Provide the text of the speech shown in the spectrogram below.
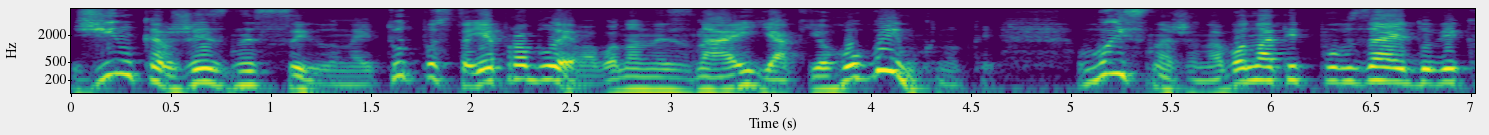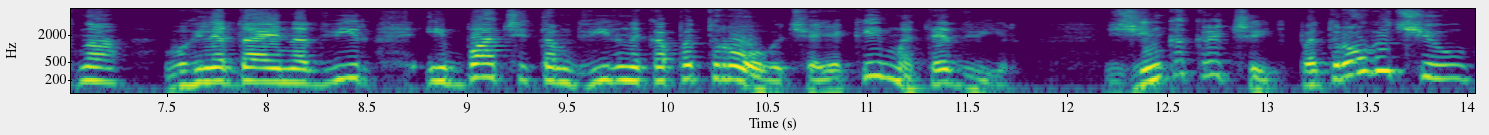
Жінка вже знесилена, і тут постає проблема. Вона не знає, як його вимкнути. Виснажена, вона підповзає до вікна, виглядає на двір і бачить там двірника Петровича, який мете двір. Жінка кричить: Петровичу,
